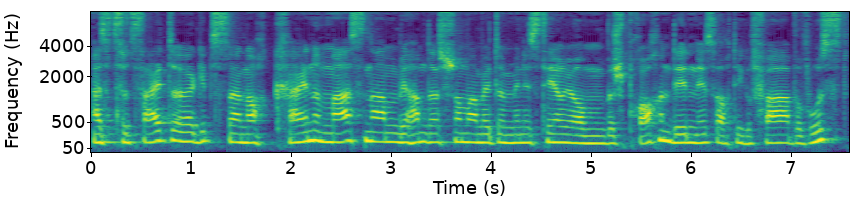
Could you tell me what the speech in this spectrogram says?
Also zurzeit äh, gibt es da noch keine Maßnahmen. Wir haben das schon mal mit dem Ministerium besprochen. Denen ist auch die Gefahr bewusst.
